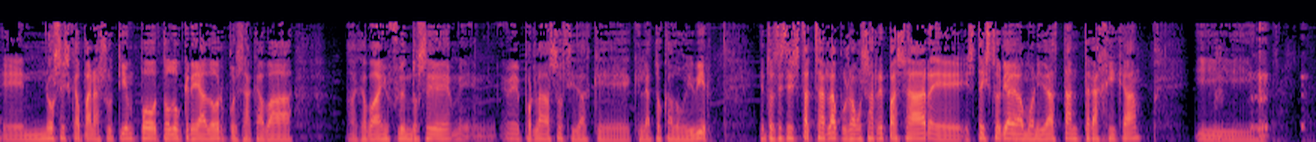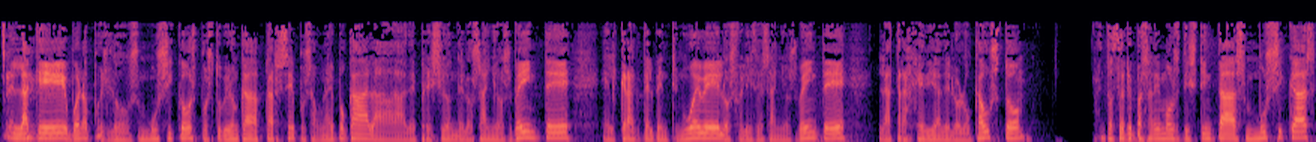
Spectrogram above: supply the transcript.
eh, no se escapan a su tiempo, todo creador pues acaba, acaba influyéndose eh, por la sociedad que, que, le ha tocado vivir. Entonces, en esta charla pues vamos a repasar eh, esta historia de la humanidad tan trágica y en la que, bueno, pues los músicos pues tuvieron que adaptarse pues a una época, la depresión de los años 20, el crack del 29, los felices años 20, la tragedia del holocausto. Entonces repasaremos distintas músicas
